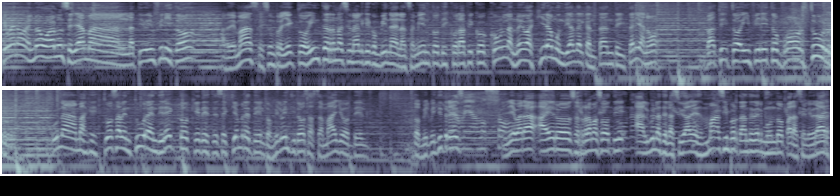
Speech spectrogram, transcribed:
Que bueno, el nuevo álbum se llama Latido Infinito. Además, es un proyecto internacional que combina el lanzamiento discográfico con la nueva gira mundial del cantante italiano Batito Infinito World Tour. Una majestuosa aventura en directo que desde septiembre del 2022 hasta mayo del 2023 llevará a Eros Ramazzotti a algunas de las ciudades más importantes del mundo para celebrar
